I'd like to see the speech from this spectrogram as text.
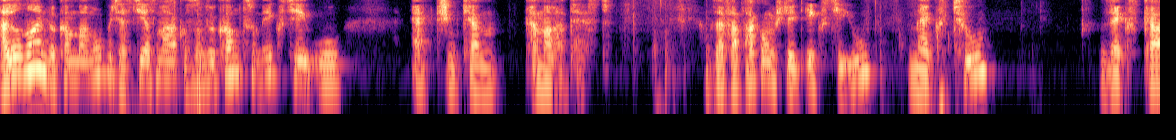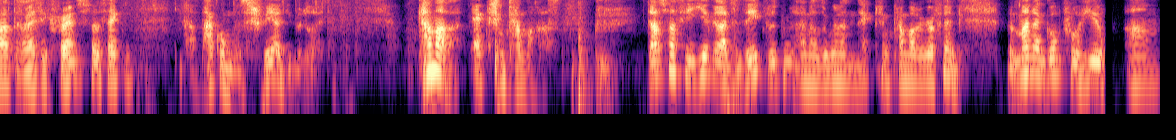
Hallo moin, willkommen beim Mobitest. Hier ist Markus und willkommen zum XTU Action Cam Kameratest. Auf der Verpackung steht XTU Max 2 6K 30 Frames per Second. Die Verpackung ist schwer, liebe Leute. Kamera, Action Kameras. Das, was ihr hier gerade seht, wird mit einer sogenannten Action Kamera gefilmt. Mit meiner GoPro Hero. Ähm,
